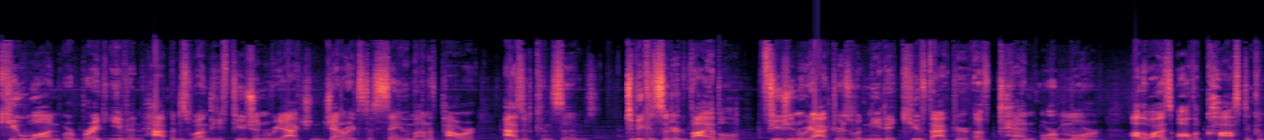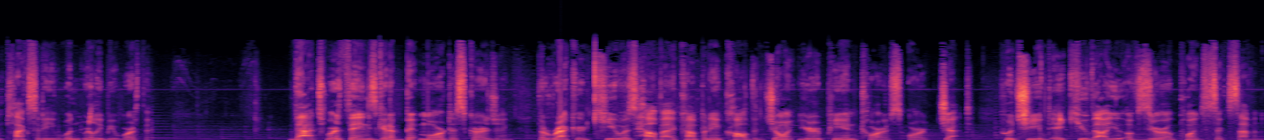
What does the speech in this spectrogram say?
Q1, or break even, happens when the fusion reaction generates the same amount of power as it consumes. To be considered viable, fusion reactors would need a Q factor of 10 or more, otherwise all the cost and complexity wouldn't really be worth it. That's where things get a bit more discouraging. The record Q was held by a company called the Joint European Torus, or JET, who achieved a Q value of 0.67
